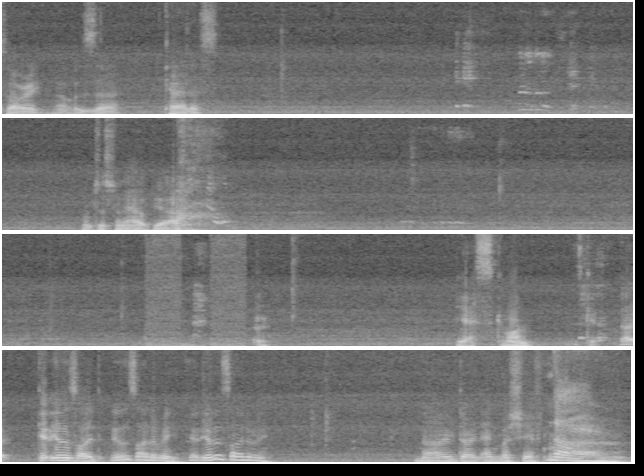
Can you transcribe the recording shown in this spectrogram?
Sorry, that was uh, careless. I'm just trying to help you out. yes, come on. Let's get no, get the other side. The other side of me. Get the other side of me. No, don't end my shift. No.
